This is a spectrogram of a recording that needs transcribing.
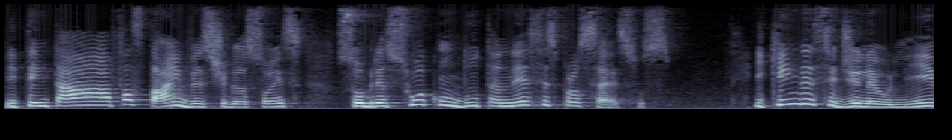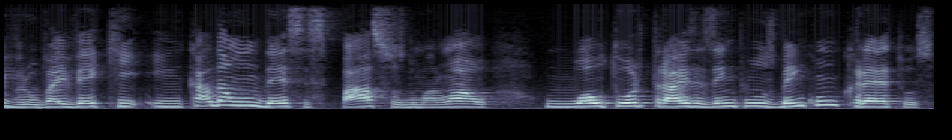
e tentar afastar investigações sobre a sua conduta nesses processos. E quem decidir ler o livro vai ver que em cada um desses passos do manual, o autor traz exemplos bem concretos,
